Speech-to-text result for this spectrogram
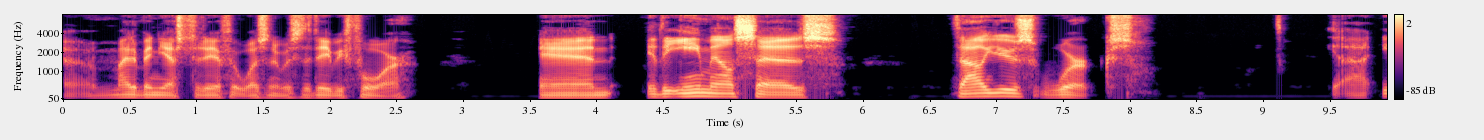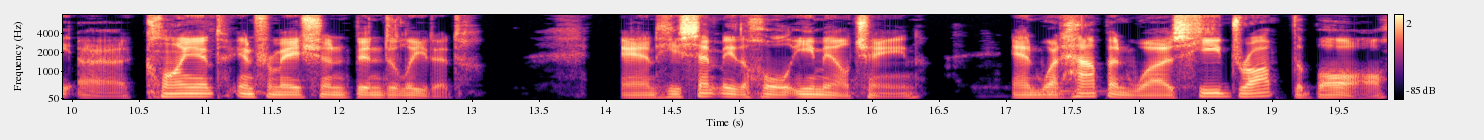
uh, might have been yesterday if it wasn't, it was the day before. And the email says values works. Uh, uh, client information been deleted. And he sent me the whole email chain. And what happened was he dropped the ball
